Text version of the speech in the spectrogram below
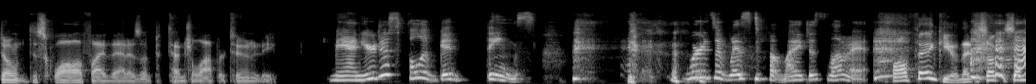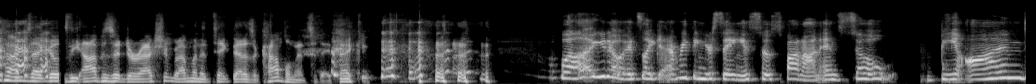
don't disqualify that as a potential opportunity. Man you're just full of good things words of wisdom. I just love it. Well, thank you. That so, sometimes that goes the opposite direction, but I'm going to take that as a compliment today. Thank you. well, you know, it's like everything you're saying is so spot on and so beyond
